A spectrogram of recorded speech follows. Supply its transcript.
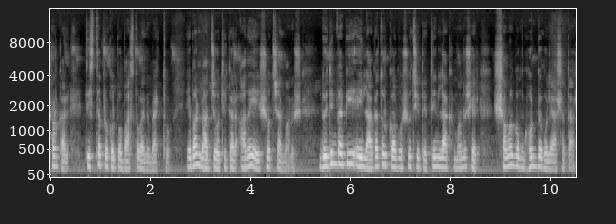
সরকার তিস্তা প্রকল্প বাস্তবায়নে ব্যর্থ। এবার ন্যায্য অধিকার আদায়ে সোচ্চার মানুষ। দুই দিনব্যাপী এই লাগাতর কর্মসূচিতে তিন লাখ মানুষের সমাগম ঘটবে বলে আশা তার।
